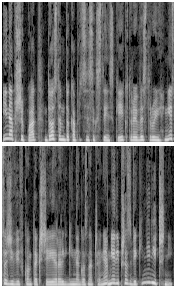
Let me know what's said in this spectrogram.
I na przykład dostęp do kaplicy sykstyńskiej, której wystrój nieco dziwi w kontekście jej religijnego znaczenia, mieli przez wieki nieliczni.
